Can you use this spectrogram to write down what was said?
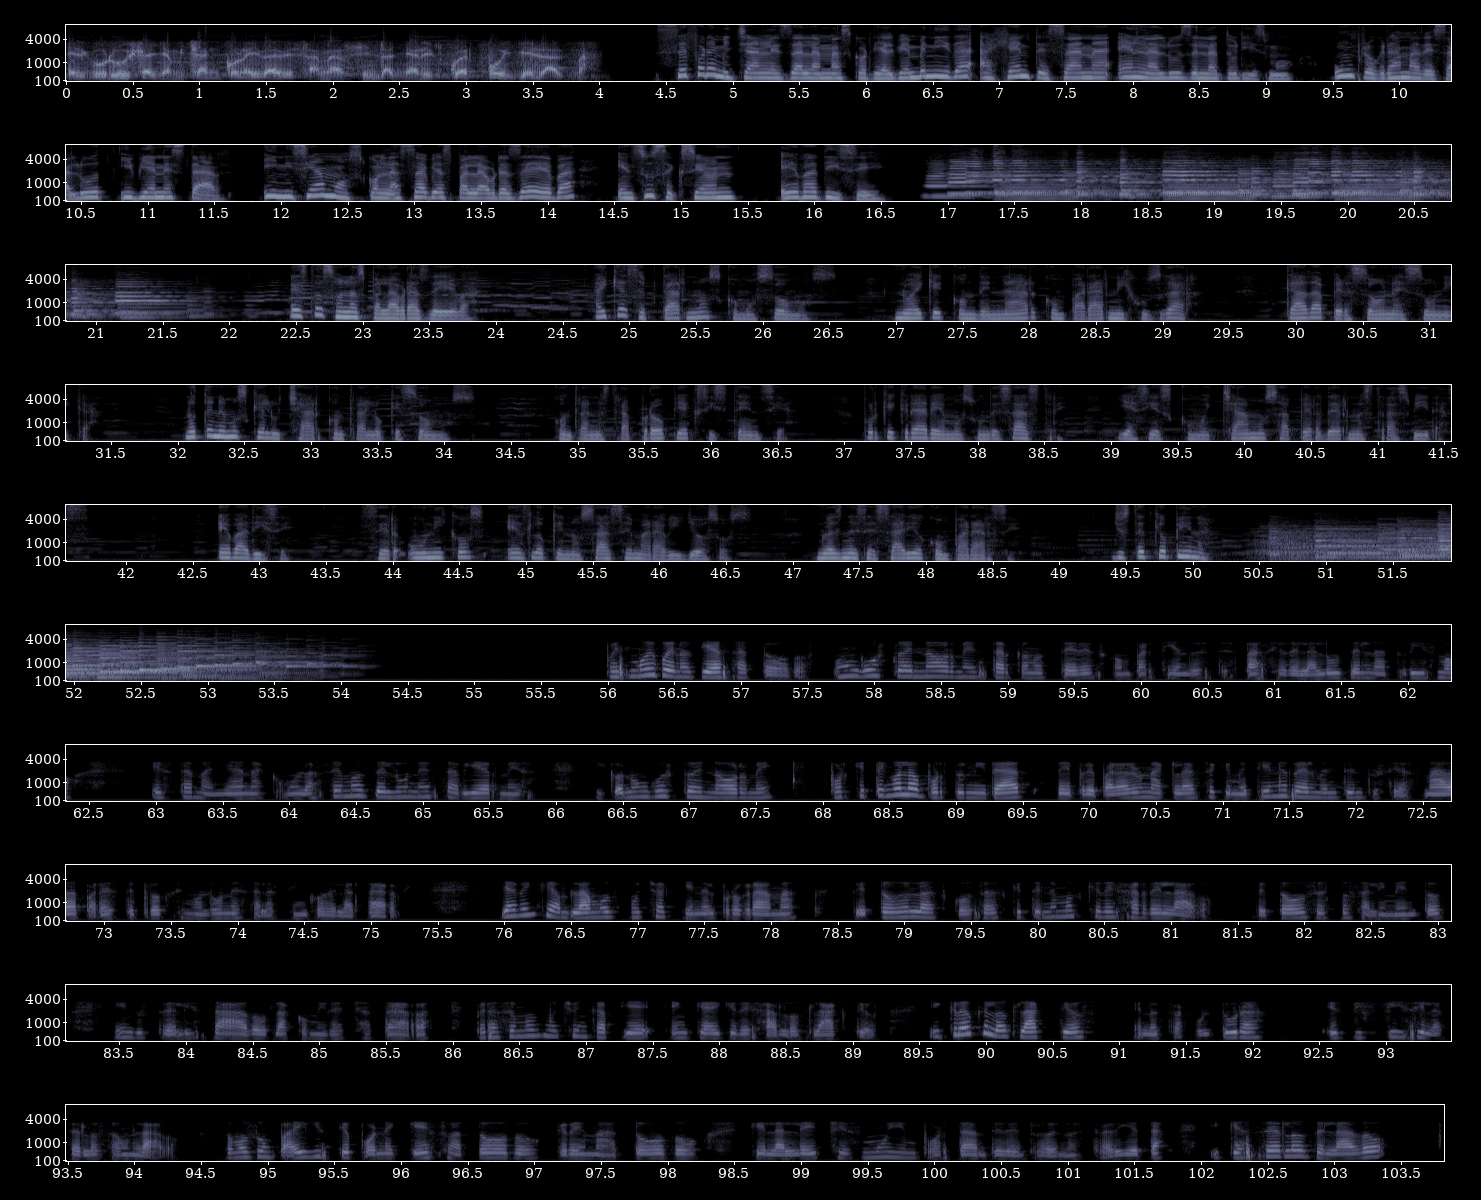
el gurú Shayamichan con la idea de sanar sin dañar el cuerpo y el alma. Sephora Michan les da la más cordial bienvenida a Gente Sana en la Luz del Naturismo, un programa de salud y bienestar. Iniciamos con las sabias palabras de Eva en su sección Eva dice. Estas son las palabras de Eva. Hay que aceptarnos como somos. No hay que condenar, comparar ni juzgar. Cada persona es única. No tenemos que luchar contra lo que somos, contra nuestra propia existencia, porque crearemos un desastre, y así es como echamos a perder nuestras vidas. Eva dice, ser únicos es lo que nos hace maravillosos. No es necesario compararse. ¿Y usted qué opina? Días a todos. Un gusto enorme estar con ustedes compartiendo este espacio de la luz del naturismo esta mañana, como lo hacemos de lunes a viernes, y con un gusto enorme porque tengo la oportunidad de preparar una clase que me tiene realmente entusiasmada para este próximo lunes a las 5 de la tarde. Ya ven que hablamos mucho aquí en el programa de todas las cosas que tenemos que dejar de lado, de todos estos alimentos industrializados, la comida chatarra, pero hacemos mucho hincapié en que hay que dejar los lácteos. Y creo que los lácteos en nuestra cultura es difícil hacerlos a un lado. Somos un país que pone queso a todo, crema a todo, que la leche es muy importante dentro de nuestra dieta y que hacerlos de lado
